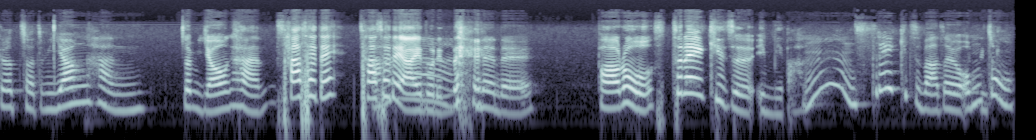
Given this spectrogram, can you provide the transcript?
그렇죠. 좀 young한. 좀 young한 4세대? 4세대 아 아이돌인데 네네. 바로 스트레이 키즈입니다. 음 스트레이 키즈 맞아요. 엄청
